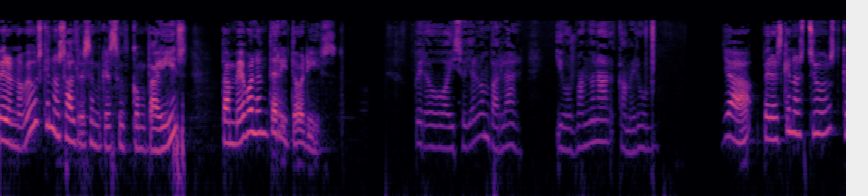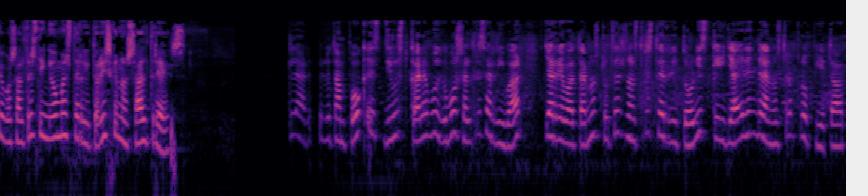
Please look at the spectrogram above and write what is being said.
Però no veus que nosaltres hem crescut com país? També volem territoris. Però això ja el vam parlar i vos van donar Camerún. Ja, però és que no és just que vosaltres tingueu més territoris que nosaltres. Clar, però tampoc és just que ara vulgueu vosaltres arribar i arrebatar-nos tots els nostres territoris que ja eren de la nostra propietat.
